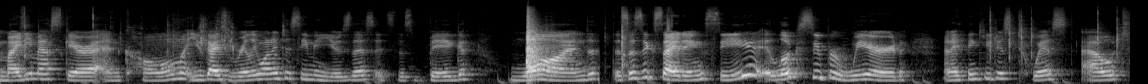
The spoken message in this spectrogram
Mighty Mascara and Comb. You guys really wanted to see me use this. It's this big wand. This is exciting. See? It looks super weird. And I think you just twist out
